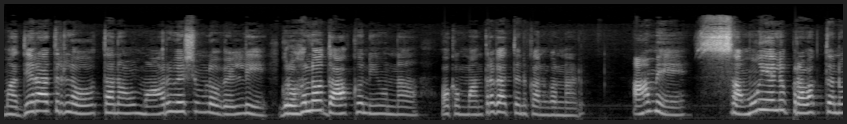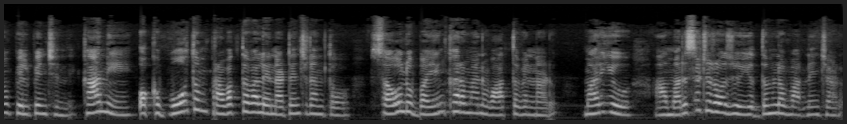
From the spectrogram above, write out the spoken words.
మధ్యరాత్రిలో తన మారువేషంలో వెళ్ళి గృహలో దాక్కుని ఉన్న ఒక మంత్రగత్తెను కనుగొన్నాడు. ఆమె సమూయేలు ప్రవక్తను పిలిపించింది. కానీ ఒక భూతం ప్రవక్త వలె నటించడంతో సౌలు భయంకరమైన వార్త విన్నాడు. మరియు ఆ మరుసటి రోజు యుద్ధంలో మరణించాడు.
